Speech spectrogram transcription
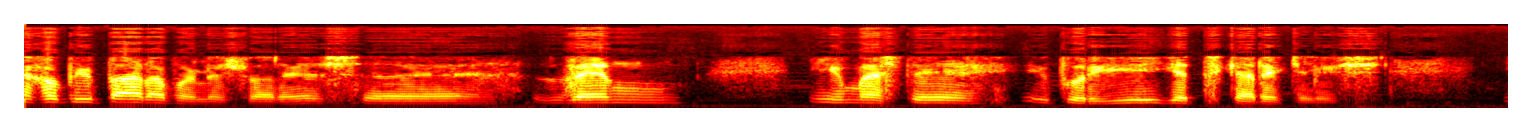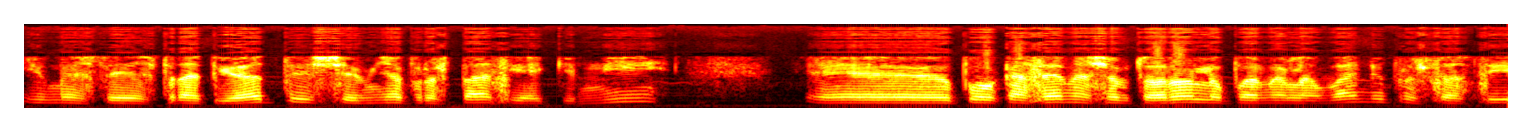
Έχω πει πάρα πολλές φορές, ε, δεν είμαστε υπουργοί για τις καρέκλες. Είμαστε στρατιώτες σε μια προσπάθεια κοινή ε, που ο καθένας από το ρόλο που αναλαμβάνει προσπαθεί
